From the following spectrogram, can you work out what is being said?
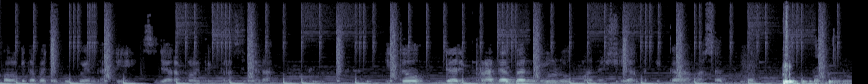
kalau kita baca buku yang tadi sejarah politik prasejarah itu dari peradaban dulu manusia ketika masa memburu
